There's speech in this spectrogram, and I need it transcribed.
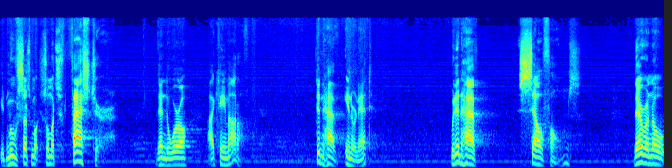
it moves such much, so much faster than the world I came out of. Didn't have internet. We didn't have cell phones. There were no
